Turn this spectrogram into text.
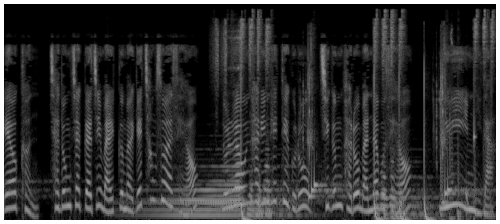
에어컨, 자동차까지 말끔하게 청소하세요. 놀라운 할인 혜택으로 지금 바로 만나보세요. 2위입니다.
